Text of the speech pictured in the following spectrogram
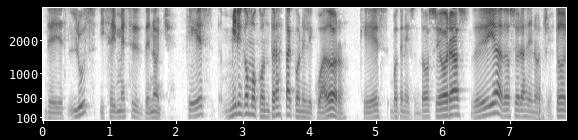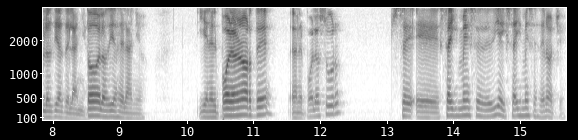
de luz y seis meses de noche. Que es, miren cómo contrasta con el Ecuador, que es, vos tenés 12 horas de día, 12 horas de noche. Todos los días del año. Todos los días del año. Y en el polo norte, en el polo sur, eh, seis meses de día y seis meses de noche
